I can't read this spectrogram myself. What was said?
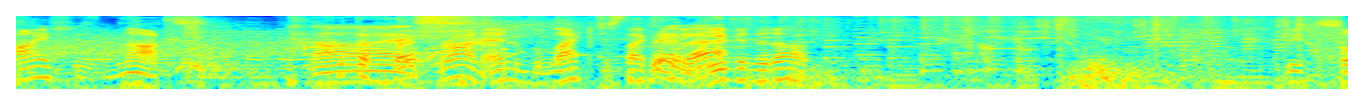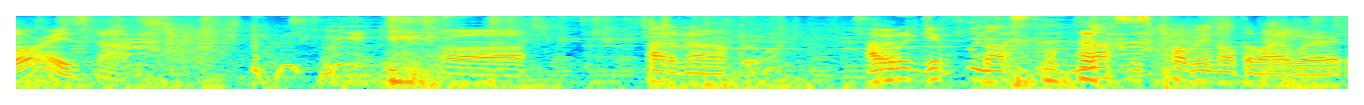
punish is nuts. Put the Nice. pressure on, and like just like Bring that, he evened it up. Dude, Sora is nuts. Oh, I don't know. I wouldn't give nuts. nuts is probably not the right word.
